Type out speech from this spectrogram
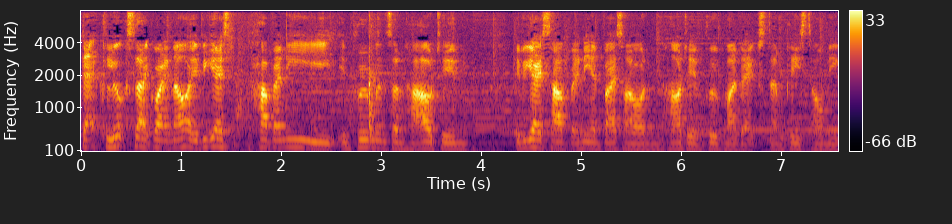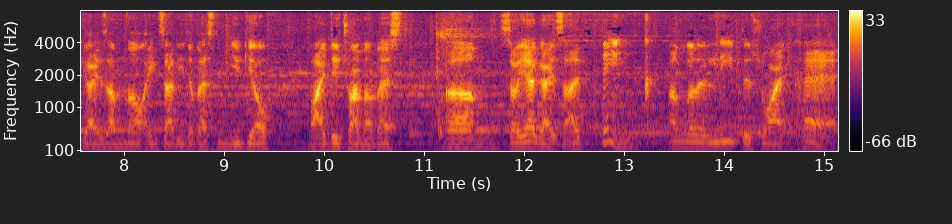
deck looks like right now. If you guys have any improvements on how to, if you guys have any advice on how to improve my decks, then please tell me, guys. I'm not exactly the best in Yu-Gi-Oh, but I do try my best. Um, so yeah, guys, I think I'm gonna leave this right here.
